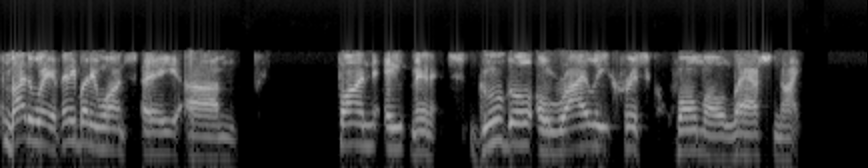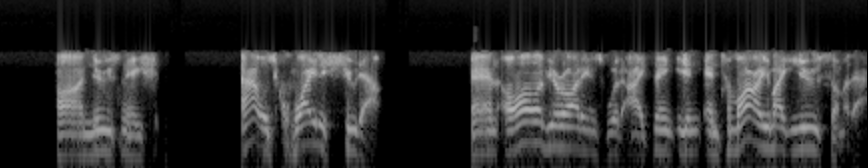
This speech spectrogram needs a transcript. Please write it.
And by the way, if anybody wants a um, fun eight minutes, Google O'Reilly Chris Cuomo last night on News Nation. That was quite a shootout. And all of your audience would, I think, in, and tomorrow you might use some of that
